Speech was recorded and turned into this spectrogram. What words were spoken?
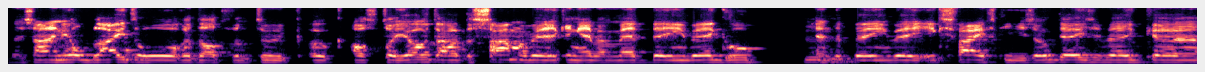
We zijn heel blij te horen dat we natuurlijk ook als Toyota de samenwerking hebben met BMW Groep en de mhm. BMW X5 die is ook deze week uh,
